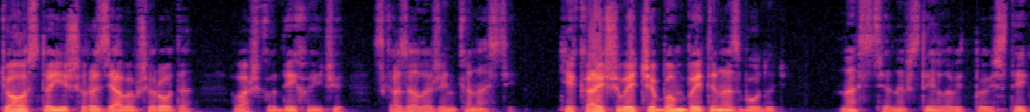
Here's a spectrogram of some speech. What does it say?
Чого стоїш, роззявивши рота, важко дихаючи, сказала жінка Насті. Тікай швидше бомбити нас будуть. Настя не встигла відповісти,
